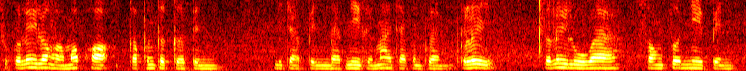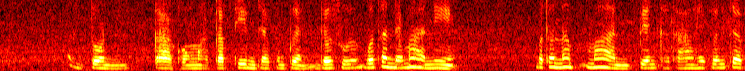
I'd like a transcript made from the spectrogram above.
สุกก็เลยล่องออกมาเพาะกับเพิ่นก็เกิดเป็นนี่จะเป็นแบบนี้ขึ้นมาจากเพื่อนๆก็เลย ก็เลยรู้ว่าสองต้นนี้เป็นต้นกาของหมากกับทิมจากเพื่อนๆเดี๋ยวสูบ่ท่านได้มานี่บ่ท่านนับมาอันเปลี่ยนกระถางให้เพิ่อนจ้าเ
